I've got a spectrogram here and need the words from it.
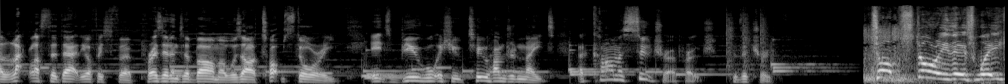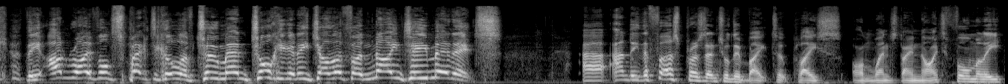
a lackluster day at the office for President Obama was our top story. It's Bugle issue 208, a Kama Sutra approach to the truth. Top story this week the unrivaled spectacle of two men talking at each other for 90 minutes. Uh, Andy, the first presidential debate took place on Wednesday night, formally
